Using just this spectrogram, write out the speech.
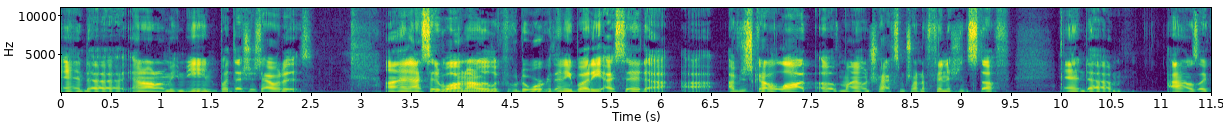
And uh and I don't mean mean, but that's just how it is. And I said, "Well, I'm not really looking for, to work with anybody." I said, uh, uh, "I've just got a lot of my own tracks I'm trying to finish and stuff." And um I was like,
